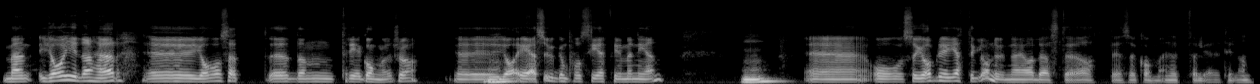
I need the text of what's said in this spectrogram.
men jag gillar den här. Eh, jag har sett eh, den tre gånger tror jag. Eh, Mm. Jag är sugen på att se filmen igen. Mm. Eh, och så jag blev jätteglad nu när jag läste att det ska komma en uppföljare till den.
